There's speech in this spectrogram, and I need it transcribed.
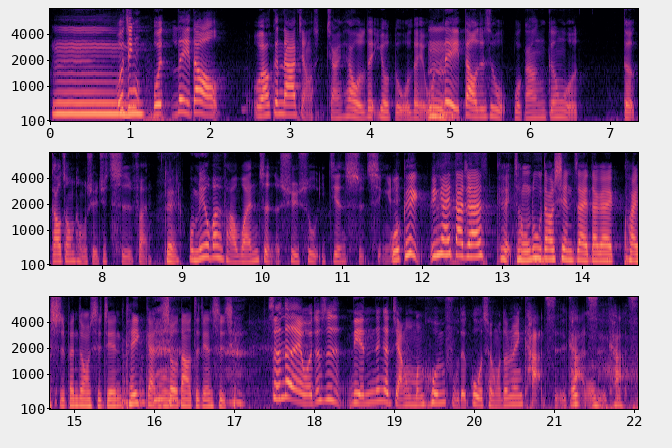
嗯，我已经我累到我要跟大家讲讲一下我累有多累。我累到就是我刚刚跟我的高中同学去吃饭，对我没有办法完整的叙述一件事情。我可以，应该大家可以从录到现在大概快十分钟的时间，可以感受到这件事情。真的哎，我就是连那个讲我们婚服的过程，我都那边卡词卡词卡词。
